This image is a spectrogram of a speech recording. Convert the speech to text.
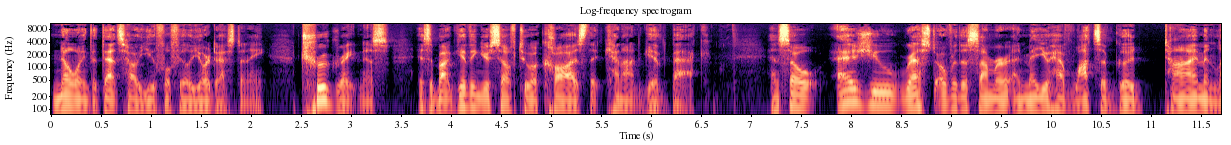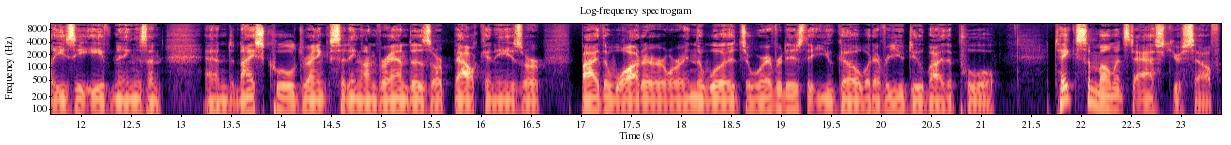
knowing that that's how you fulfill your destiny. True greatness is about giving yourself to a cause that cannot give back. And so as you rest over the summer and may you have lots of good time and lazy evenings and, and nice cool drinks sitting on verandas or balconies or by the water or in the woods or wherever it is that you go, whatever you do by the pool, take some moments to ask yourself,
